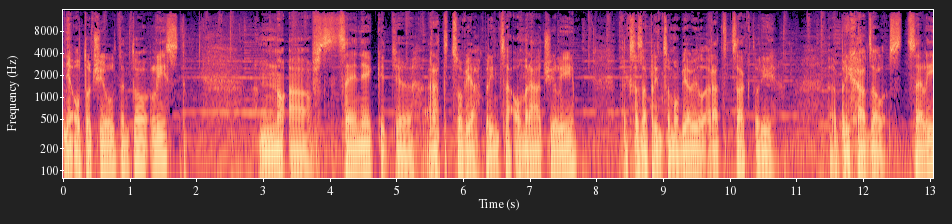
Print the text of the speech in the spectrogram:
neotočil tento list. No a v scéne, keď e, radcovia princa omráčili, tak sa za princom objavil radca, ktorý e, prichádzal z cely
